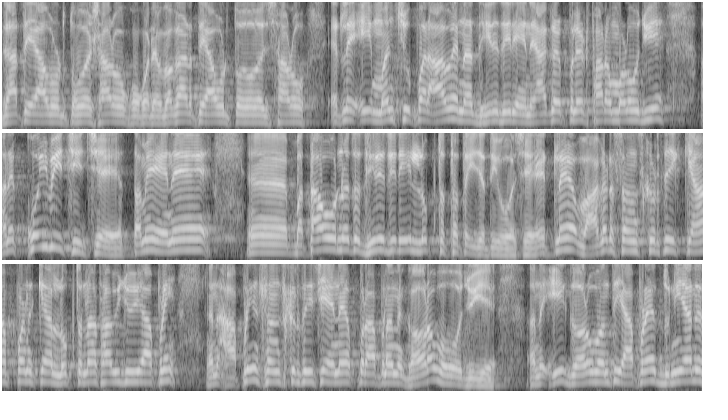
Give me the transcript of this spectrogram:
ગાતે આવડતો હોય, સારો કોકને વગાડતે આવડતો હોય, સારો, એટલે એ મંચ ઉપર આવે ને ધીરે ધીરે એને આગળ પ્લેટફોર્મ મળવો જોઈએ. અને કોઈ બી ચીજ છે, તમે એને બતાવો ને તો ધીરે ધીરે એ લુપ્ત થતી જતી હોય છે. એટલે વાગડ સંસ્કૃતિ ક્યાં પણ ક્યાં લુપ્ત ના થવી જોઈએ આપણી. અને આપણી સંસ્કૃતિ છે, એના ઉપર આપણને ગૌરવ હોવો જોઈએ. અને એ ગૌરવંતી આપણે દુનિયાને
